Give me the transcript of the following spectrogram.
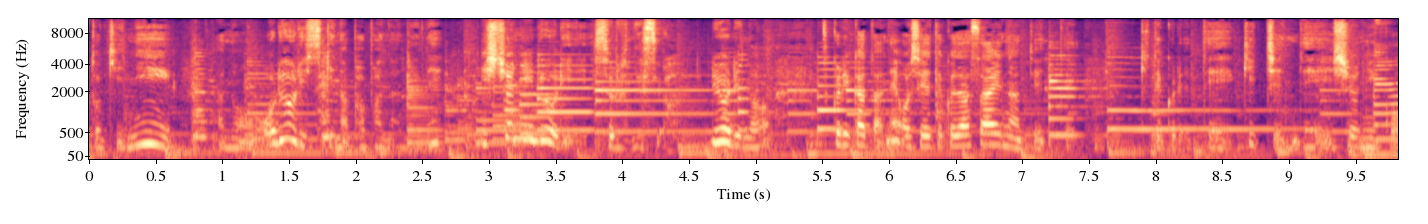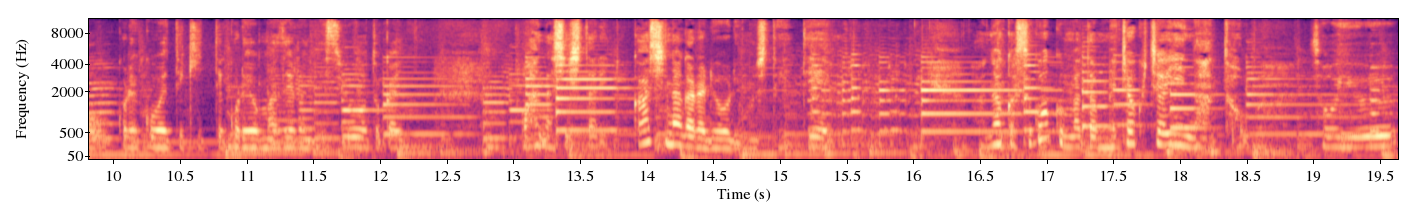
時にあのお料理好きなパパなんでね一緒に料理するんですよ。料理の作り方ね教えてくださいなんて言って来てくれてキッチンで一緒にこうこれこうやって切ってこれを混ぜるんですよとかお話ししたりとかしながら料理もしていてなんかすごくまためちゃくちゃいいなとそういう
